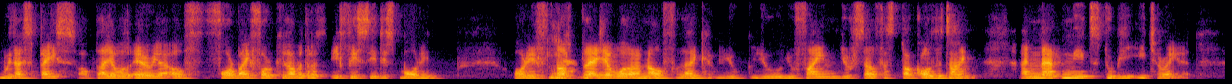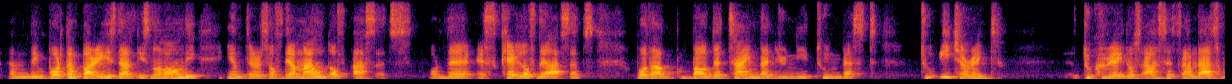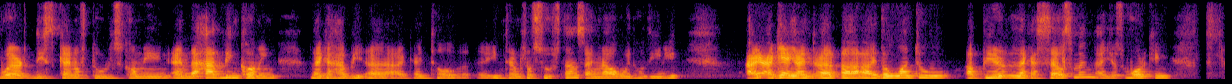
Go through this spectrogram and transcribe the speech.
with a space or playable area of four by four kilometers if it is boring or if not yeah. playable enough like you you you find yourself stuck all the time and that needs to be iterated and the important part is that it's not only in terms of the amount of assets or the scale of the assets, but about the time that you need to invest to iterate to create those assets. And that's where these kind of tools come in and they have been coming, like I have been, uh, like I told, in terms of substance, and now with Houdini. I, again, I, I, I don't want to appear like a salesman. I'm just working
